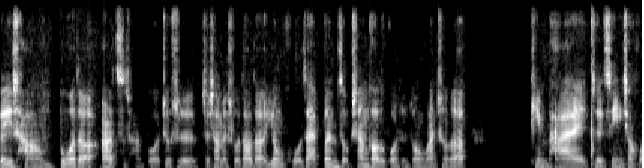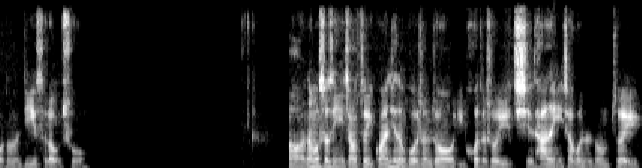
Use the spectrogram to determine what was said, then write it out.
非常多的二次传播，就是这上面说到的用户在奔走相告的过程中完成了品牌这次营销活动的第一次露出。呃，那么社死营销最关键的过程中，或者说与其他的营销过程中最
